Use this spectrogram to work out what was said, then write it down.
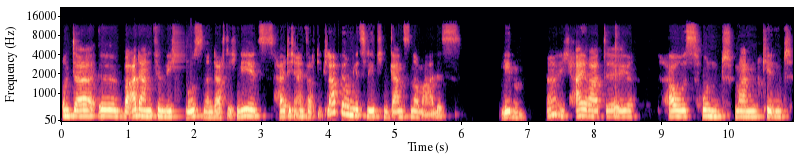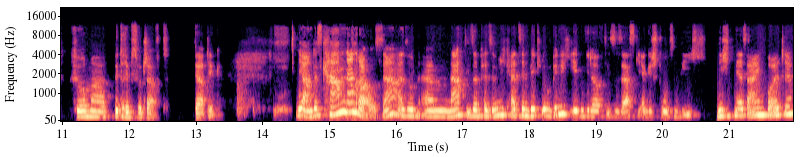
Und da äh, war dann für mich Schluss. Und dann dachte ich, nee, jetzt halte ich einfach die Klappe und jetzt lebe ich ein ganz normales Leben. Ja? Ich heirate, Haus, Hund, Mann, Kind, Firma, Betriebswirtschaft. Fertig. Ja, und das kam dann raus. Ja? Also ähm, nach dieser Persönlichkeitsentwicklung bin ich eben wieder auf diese Saskia gestoßen, die ich nicht mehr sein wollte.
